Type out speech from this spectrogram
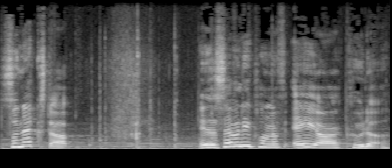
So next up is a 70 Plymouth AR Cuda.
